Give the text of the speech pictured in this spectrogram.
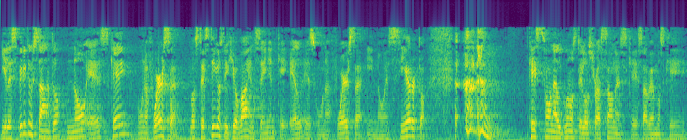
Y el Espíritu Santo no es que una fuerza. Los testigos de Jehová enseñan que Él es una fuerza y no es cierto. ¿Qué son algunas de las razones que sabemos que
